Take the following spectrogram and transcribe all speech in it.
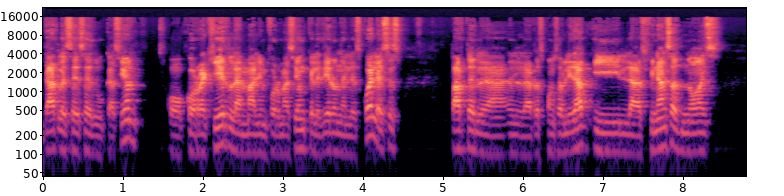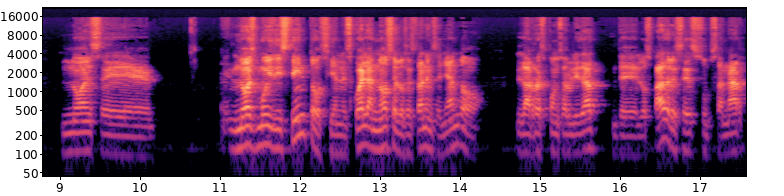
darles esa educación o corregir la malinformación que le dieron en la escuela. Esa es parte de la responsabilidad y las finanzas no es no es, eh, no es muy distinto. Si en la escuela no se los están enseñando, la responsabilidad de los padres es subsanar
